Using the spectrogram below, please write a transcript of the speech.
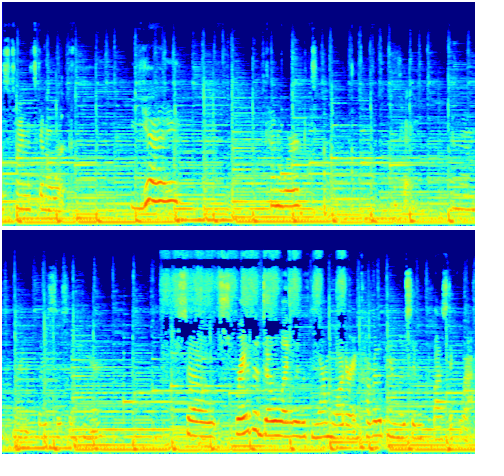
this time it's gonna work. Yay! Kind of worked. Okay, and then we're gonna place this in here. So spray the dough lightly with warm water and cover the pan loosely with plastic wrap.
